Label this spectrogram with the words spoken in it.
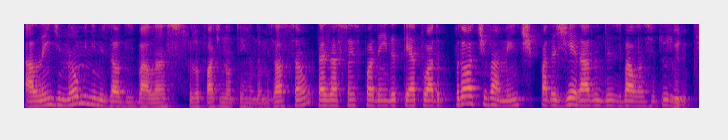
além de não minimizar o desbalanço pelo fato de não ter randomização, tais ações podem ainda ter atuado proativamente para gerar um desbalanço entre grupos.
